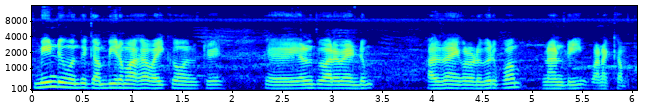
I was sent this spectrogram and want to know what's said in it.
மீண்டும் வந்து கம்பீரமாக வைகோ வந்துட்டு எழுந்து வர வேண்டும். அதுதான் எங்களோட விருப்பம். நன்றி வணக்கம்.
